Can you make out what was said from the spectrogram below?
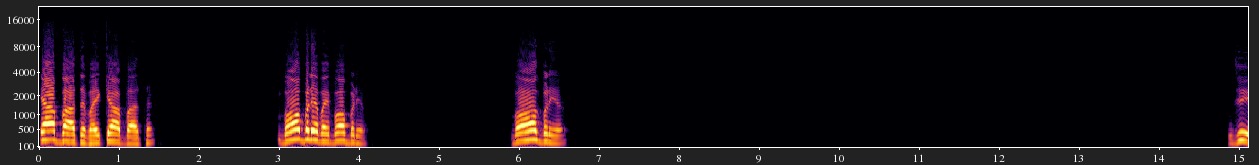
क्या बात है भाई, क्या बात है। बहुत बढ़िया भाई, बहुत बढ़िया। बहुत बढ़िया। जी।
